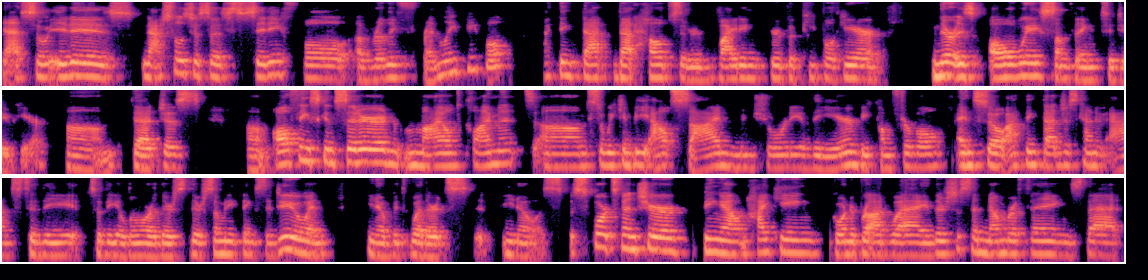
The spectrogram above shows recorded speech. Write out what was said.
yeah, so it is Nashville is just a city full of really friendly people. I think that that helps an inviting group of people here. And there is always something to do here. Um, that just um, all things considered, mild climate, um, so we can be outside majority of the year and be comfortable. And so I think that just kind of adds to the to the allure. There's there's so many things to do, and you know, whether it's, you know, a, sports venture, being out and hiking, going to Broadway, there's just a number of things that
